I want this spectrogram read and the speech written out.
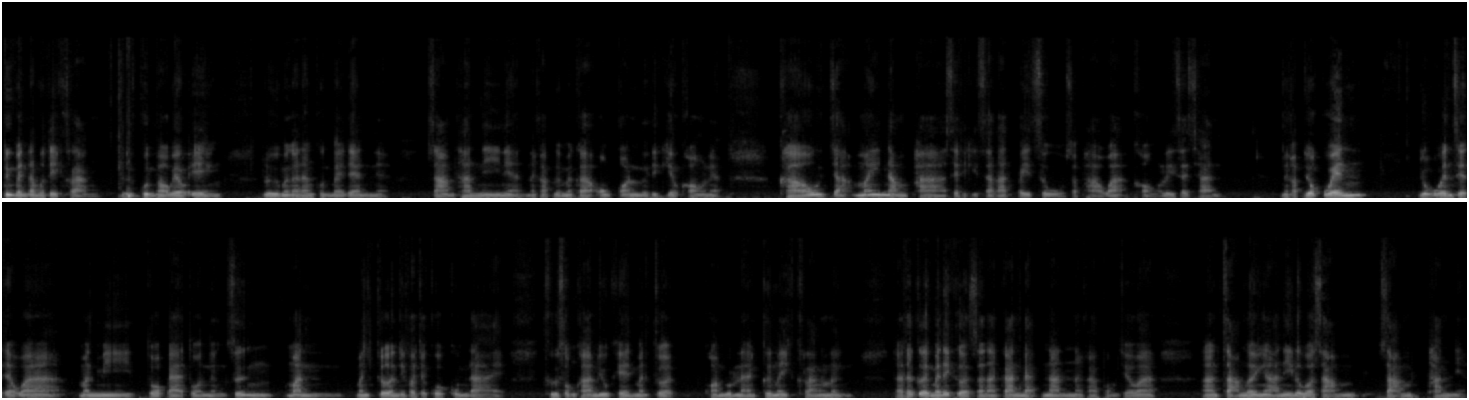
ซึ่งเป็นรัฐมนตรีคลัง หรือคุณพาวเวลเอง หรือแม้กระทั่งคุณไบเดนเนี่ยสามท่านนี้เนี่ยนะครับหรือแม้กระทั่งองค์กรหรือที่เกี่ยวข้องเนี่ยเขาจะไม่นำพาเศรษฐกิจสหรัฐไปสู่สภาวะของ recession นะครับยกเว้น ยกเว้นเสียแต่ว่ามันมีตัวแปรตัวหนึ่ง ซึ่งมันมันเกินที่เขาจะควบคุมได้ คือสงครามยูเครนมันเกิดความรุนแรงขึ้นมาอีกครั้งหนึ่ง แต่ถ้าเกิดไม่ได้เกิดสถานการณ์แบบนั้นนะครับ ผมเชื่อว่าสามหน่วยงานนี้หรือว่าสามสามท่านเนี่ย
